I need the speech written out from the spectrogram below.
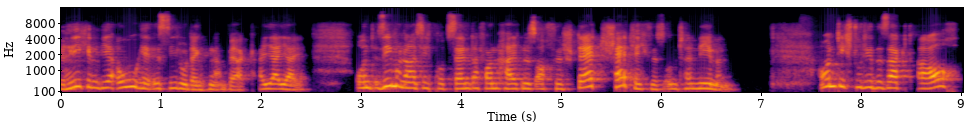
riechen wir, oh, hier ist Silo-Denken am Werk. Eieiei. Und 97 Prozent davon halten es auch für schädlich fürs Unternehmen. Und die Studie besagt auch,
